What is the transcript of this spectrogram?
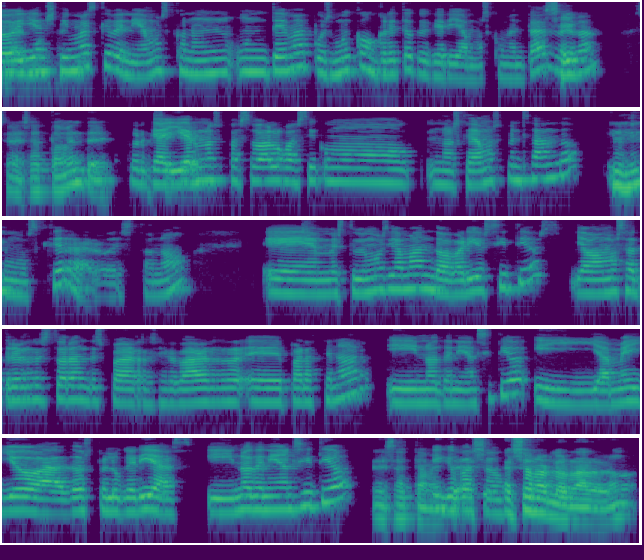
hoy encima aquí. es que veníamos con un, un tema pues muy concreto que queríamos comentar, Sí, ¿verdad? Sí, exactamente. Porque Así ayer que- nos pasó algo así como nos quedamos pensando y dijimos, qué raro esto, ¿no? Em, estuvimos llamando a varios sitios, llamamos a tres restaurantes para reservar eh, para cenar y no tenían sitio y llamé yo a dos peluquerías y no tenían sitio. Exactamente. qué Eso- pasó? Eso, no es lo raro, ¿no?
